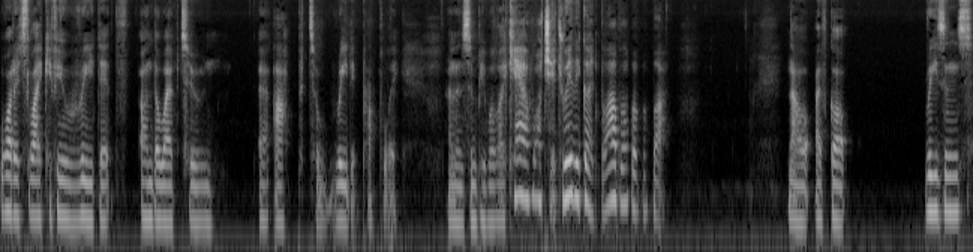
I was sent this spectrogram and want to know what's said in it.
what it's like if you read it on the webtoon uh, app to read it properly." And then some people are like, "Yeah, watch it. It's really good." Blah blah blah blah blah. Now I've got reasons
